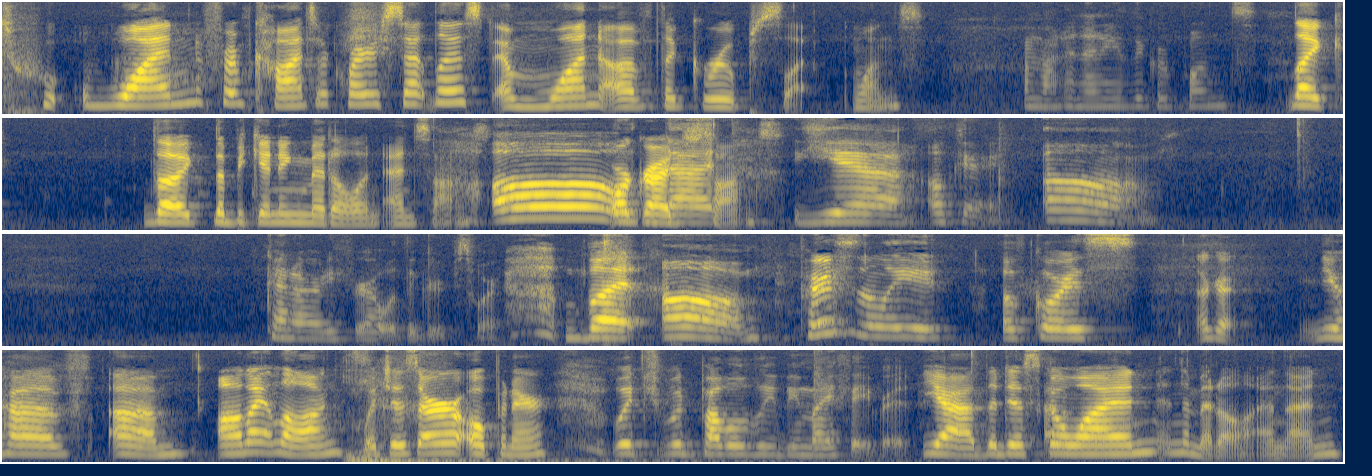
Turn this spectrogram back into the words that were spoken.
tw- one from concert choir set list and one of the group sle- ones, I'm not in any of the group ones. like like the beginning, middle, and end songs, Oh, or grudge that- songs. Yeah. Okay. Um. Kind of already figured out what the groups were, but um, personally, of course, Okay. You have um, all night long, which is our opener. which would probably be my favorite. Yeah, the disco one in the middle, and then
